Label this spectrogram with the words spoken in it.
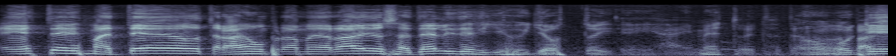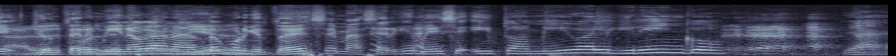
este es Mateo, trabaja en un programa de radio, satélite. Yo, yo estoy... eh, Jaime, estoy tratando No, de porque pasar yo por termino ganando porque entonces se me acerca y me dice, ¿y tu amigo el gringo? Ya,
